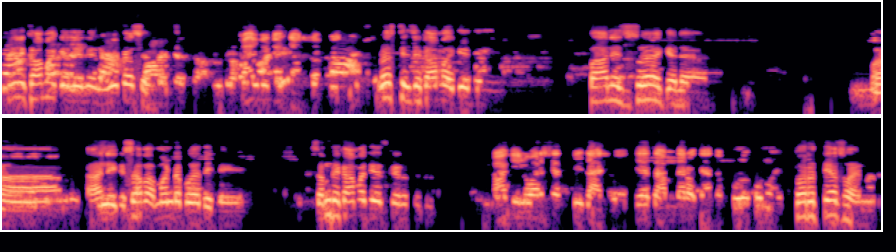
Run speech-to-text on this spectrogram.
त्यांनी कामं केलेले विकास आहे. रस्त्याचे कामं केले. पाण्याची सोया केल्या. आणि सभा मंडप दिले. समजे कामं तेच करत होते. मागील वर्षात ते झाले. तेच आमदार होते. आता पुढे कोण व्हायचं परत त्याच व्हायणार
